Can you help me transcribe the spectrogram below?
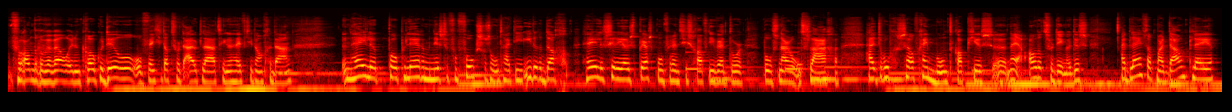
veranderen we wel in een krokodil. Of weet je, dat soort uitlatingen heeft hij dan gedaan. Een hele populaire minister van Volksgezondheid... die iedere dag hele serieuze persconferenties gaf... die werd door Bolsonaro ontslagen. Hij droeg zelf geen mondkapjes. eh, nou ja, al dat soort dingen. Dus hij bleef dat maar downplayen.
